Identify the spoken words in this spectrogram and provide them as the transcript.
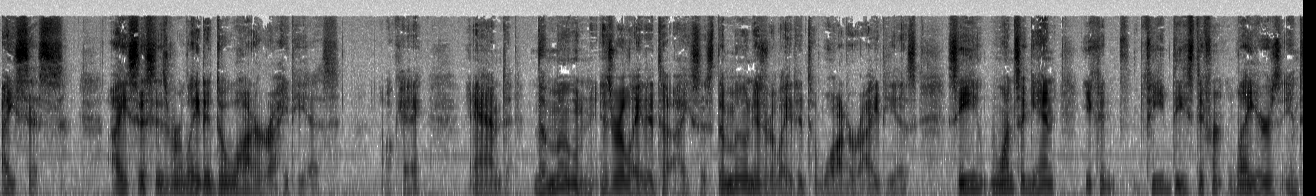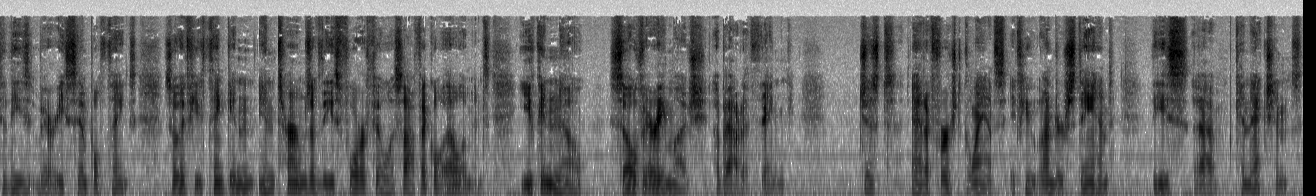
Isis. Isis is related to water ideas. Okay? And the moon is related to Isis. The moon is related to water ideas. See, once again, you could feed these different layers into these very simple things. So if you think in, in terms of these four philosophical elements, you can know so very much about a thing just at a first glance if you understand these uh, connections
